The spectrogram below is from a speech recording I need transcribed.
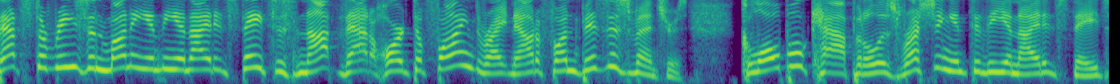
That's the reason money in the United States is not that hard to find right now to fund business ventures. Global capital is rushing into the United States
